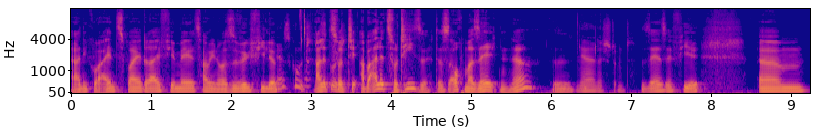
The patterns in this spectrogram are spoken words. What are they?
Ja, Nico, ein, zwei, drei, vier Mails habe ich noch. Das sind wirklich viele. Ja, ist gut. Alle ist zur gut. Aber alle zur These. Das ist auch mal selten, ne? Ja, das stimmt. Sehr, sehr viel. Ähm,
